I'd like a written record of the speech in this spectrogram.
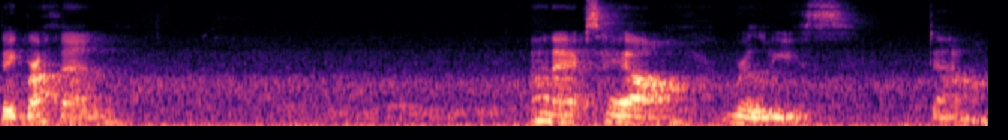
Big breath in. And exhale, release. down.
